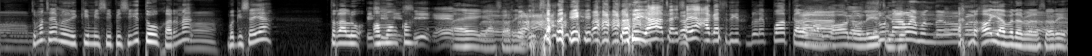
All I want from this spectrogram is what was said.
Oh, Cuman benar, saya memiliki misi PC itu karena benar. bagi saya terlalu Visi omong kok. Eh ya sorry, sorry, sorry ya, saya, saya agak sedikit belepot kalau Ah, ngomong siap, nulis gitu. Oh iya benar-benar sorry.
